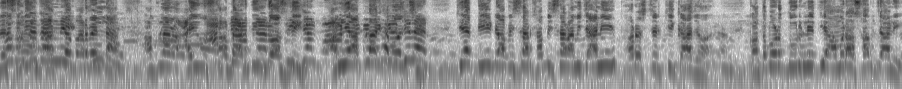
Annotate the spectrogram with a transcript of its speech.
বেশি দিন থাকতে পারবেন না। আপনার আয়ু সাত আট দিন দশ দিন। আমি আপনাকে বলছি কে বিড অফিসার অফিসার আমি জানি ফরেস্টের কি কাজ হয়। কত বড় দুর্নীতি আমরা সব জানি।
